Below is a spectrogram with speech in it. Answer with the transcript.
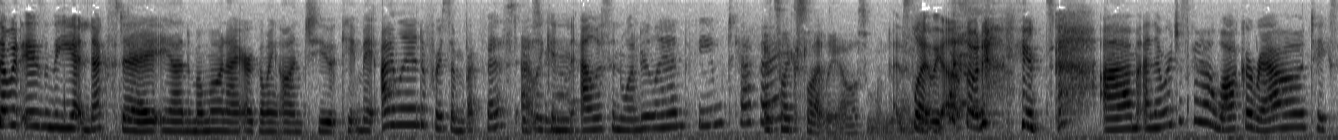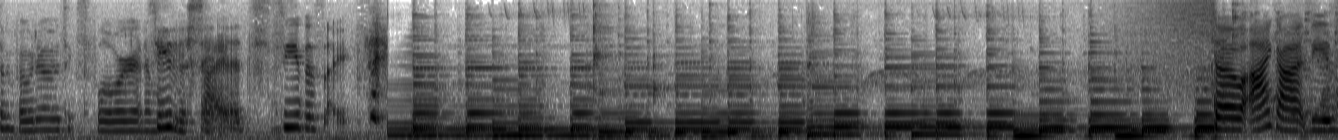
So it is the next day and Momo and I are going on to Cape May Island for some breakfast at like an are. Alice in Wonderland themed cafe. It's like slightly Alice in Wonderland. slightly also themed. Um, and then we're just gonna walk around, take some photos, explore, and I'm See really the excited. See the sights. I got these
